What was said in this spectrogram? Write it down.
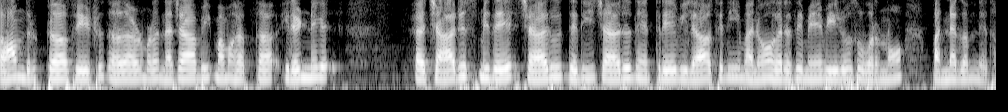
താം ദൃഷ്ട ശ്രീഷു അതാണ് നചാപി മമഹത്ത ഇരണ്യ ചാരുസ്മിതേ ചാരു ദതി ചാരു നേത്രേ വിലാസിനി മനോഹരസി മേ വീരു സുവർണോ പന്നകം നിധ.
